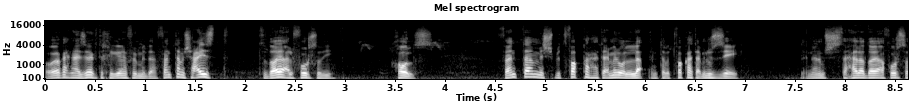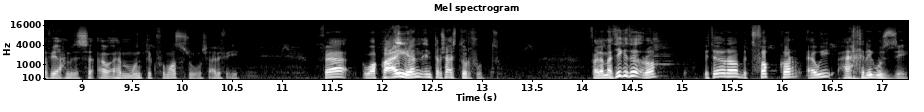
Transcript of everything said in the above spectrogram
وقال لك إحنا عايزينك تخرج لنا الفيلم ده. فأنت مش عايز تضيع الفرصة دي خالص. فانت مش بتفكر هتعمله ولا لا انت بتفكر هتعمله إزاي؟ لأن أنا مش استحاله اضيع فرصة فيها احمد السقا واهم منتج في مصر ومش عارف إيه. فواقعيا انت مش عايز ترفض. فلما تيجي تقرا بتقرا بتفكر قوي هخرجه إزاي.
